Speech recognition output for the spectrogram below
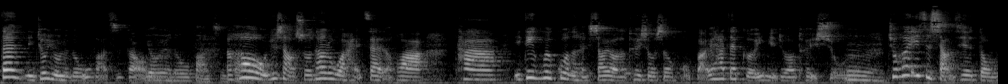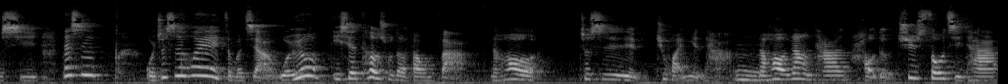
但你就永远都无法知道。永远都无法知道。然后我就想说，他如果还在的话，他一定会过得很逍遥的退休生活吧？因为他再隔一年就要退休了，嗯，就会一直想这些东西。但是我就是会怎么讲？我用一些特殊的方法，然后就是去怀念他，嗯，然后让他好的去收集他。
